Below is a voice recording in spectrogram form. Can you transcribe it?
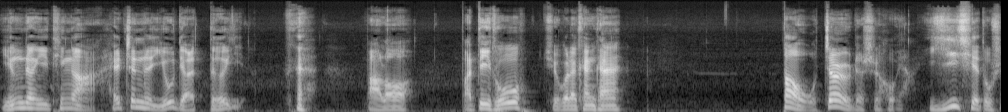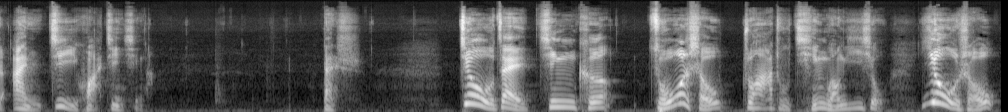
嬴政一听啊，还真是有点得意。哼罢喽，把地图取过来看看。到这儿的时候呀，一切都是按计划进行啊。但是，就在荆轲左手抓住秦王衣袖，右手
